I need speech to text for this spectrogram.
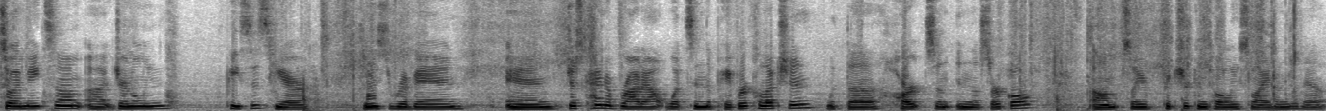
So I made some uh, journaling pieces here, used ribbon, and just kind of brought out what's in the paper collection with the hearts in, in the circle. Um, so your picture can totally slide under the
